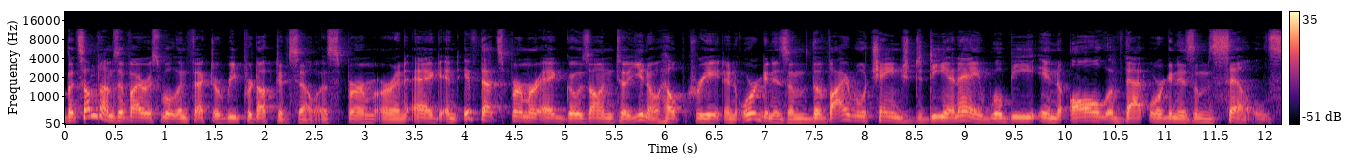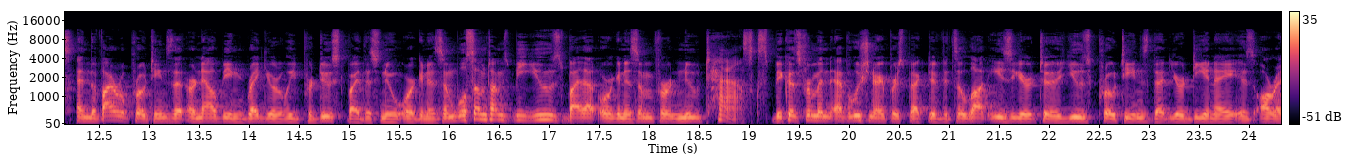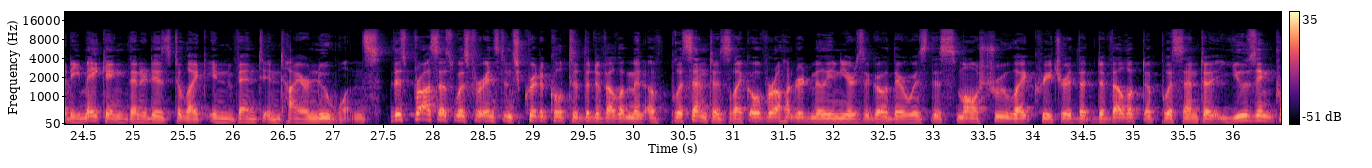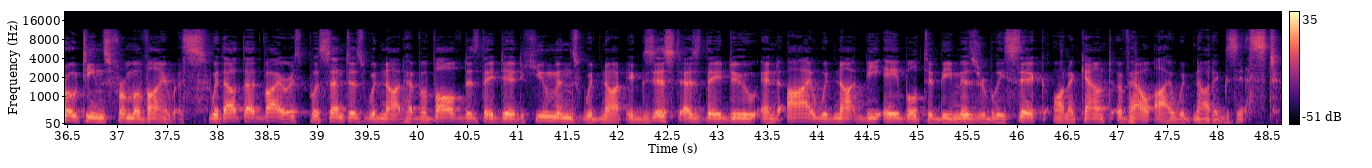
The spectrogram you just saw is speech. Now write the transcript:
But sometimes a virus will infect a reproductive cell, a sperm or an egg, and if that sperm or egg goes on to, you know, help create an organism, the viral changed DNA will be in all of that organism's cells. And the viral proteins that are now being regularly produced by this new organism will sometimes be used by that organism for new tasks, because from an evolutionary perspective, it's a lot easier to use proteins that your DNA is already making than it is to, like, invent entire new ones. This process was, for instance, critical to the development development of placentas. Like over 100 million years ago, there was this small shrew-like creature that developed a placenta using proteins from a virus. Without that virus, placentas would not have evolved as they did, humans would not exist as they do, and I would not be able to be miserably sick on account of how I would not exist.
